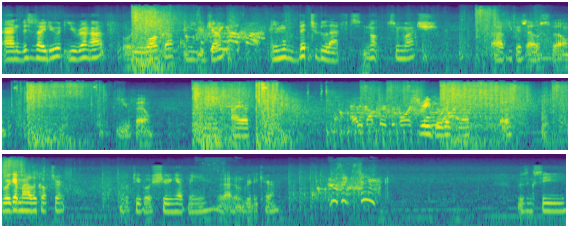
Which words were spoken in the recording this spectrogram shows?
and this is how you do it. You run up, or you walk up, and you jump, and you move a bit to the left. Not too much, uh, because else, well, you fail. I have Helicopter support. Three bullets left. Uh, do I get my helicopter? Other people are shooting at me, but I don't really care. Losing C. Losing C.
